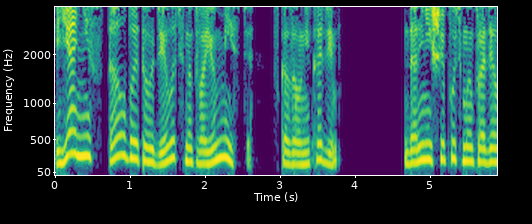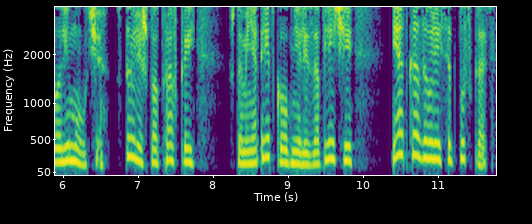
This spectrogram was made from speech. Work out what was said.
«Я не стал бы этого делать на твоем месте», — сказал Никодим. Дальнейший путь мы проделали молча, с той лишь поправкой, что меня крепко обняли за плечи и отказывались отпускать,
